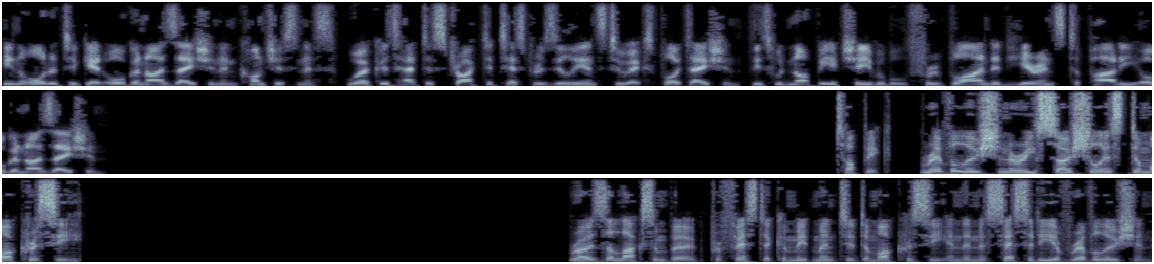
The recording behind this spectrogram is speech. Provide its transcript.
In order to get organization and consciousness, workers had to strike to test resilience to exploitation. This would not be achievable through blind adherence to party organization. Topic: Revolutionary socialist democracy. Rosa Luxemburg professed a commitment to democracy and the necessity of revolution.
